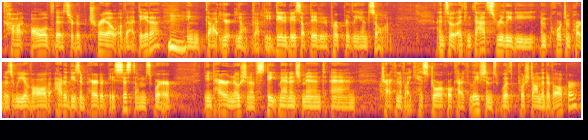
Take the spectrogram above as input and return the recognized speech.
caught all of the sort of trail of that data mm-hmm. and got your you know got the database updated appropriately and so on. And so I think that's really the important part as we evolve out of these imperative based systems where the entire notion of state management and tracking of like historical calculations was pushed on the developer.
